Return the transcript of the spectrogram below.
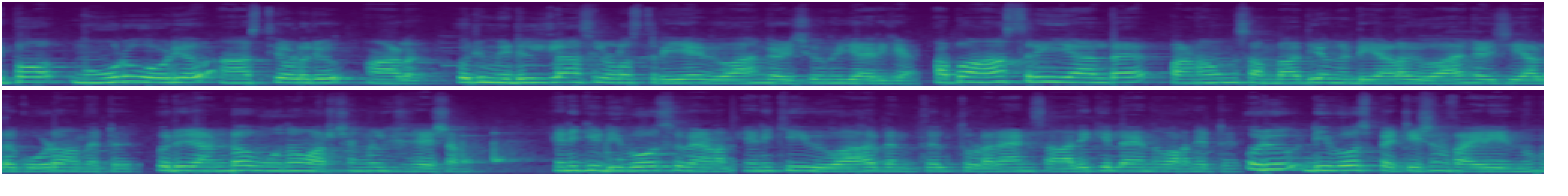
ഇപ്പോൾ നൂറ് കോടി ആസ്തിയുള്ളൊരു ആൾ ഒരു മിഡിൽ ക്ലാസ്സിലുള്ള സ്ത്രീയെ വിവാഹം കഴിച്ചു എന്ന് വിചാരിക്കുക. അപ്പോൾ ആ സ്ത്രീ ഇയാളുടെ പണവും സമ്പാദ്യവും കണ്ട് ഇയാളെ വിവാഹം കഴിച്ച് ഇയാളുടെ കൂടെ വന്നിട്ട് ഒരു രണ്ടോ മൂന്നോ വർഷങ്ങൾക്ക് ശേഷം എനിക്ക് ഡിവോഴ്സ് വേണം എനിക്ക് ഈ വിവാഹ ബന്ധത്തിൽ തുടരാൻ സാധിക്കില്ല എന്ന് പറഞ്ഞിട്ട് ഒരു ഡിവോഴ്സ് പെറ്റീഷൻ ഫയൽ ചെയ്യുന്നു.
